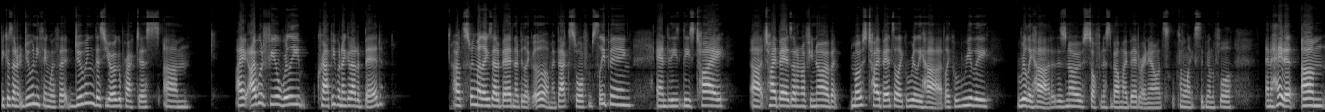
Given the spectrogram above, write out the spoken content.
because I don't do anything with it, doing this yoga practice, um, I, I would feel really crappy when I get out of bed I would swing my legs out of bed and I'd be like, oh, my back's sore from sleeping." And these these Thai uh, Thai beds, I don't know if you know, but most Thai beds are like really hard, like really, really hard. There's no softness about my bed right now. It's kind of like sleeping on the floor, and I hate it. Um,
